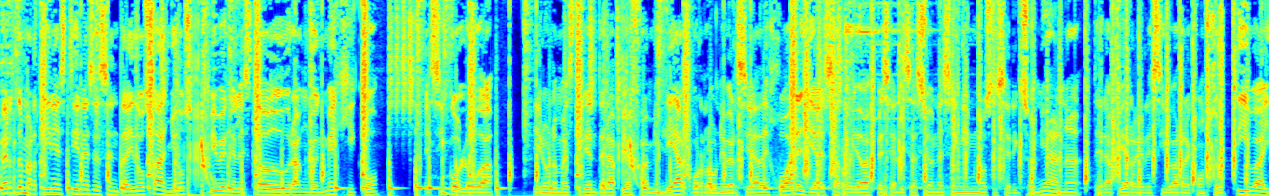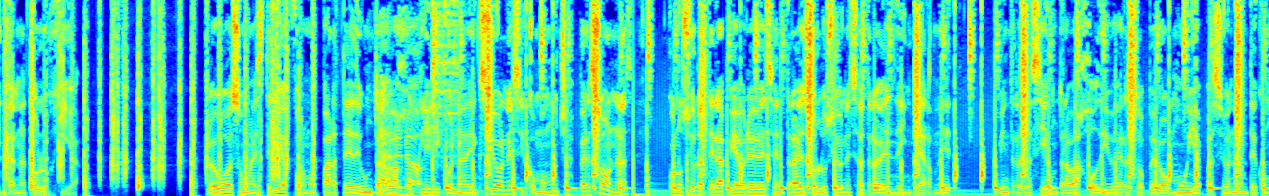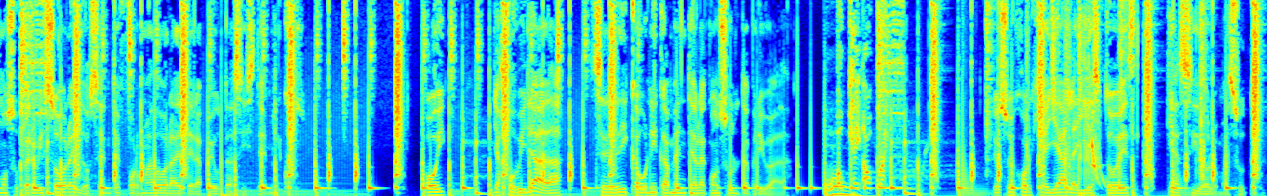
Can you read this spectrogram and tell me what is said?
Berta Martínez tiene 62 años, vive en el estado de Durango, en México, es psicóloga, tiene una maestría en terapia familiar por la Universidad de Juárez y ha desarrollado especializaciones en hipnosis ericksoniana, terapia regresiva reconstructiva y tanatología. Luego de su maestría formó parte de un trabajo clínico en adicciones y como muchas personas, conoció la terapia breve central de soluciones a través de Internet, mientras hacía un trabajo diverso pero muy apasionante como supervisora y docente formadora de terapeutas sistémicos. Hoy, ya jubilada, se dedica únicamente a la consulta privada. Yo soy Jorge Ayala y esto es ¿Qué ha sido lo más útil?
